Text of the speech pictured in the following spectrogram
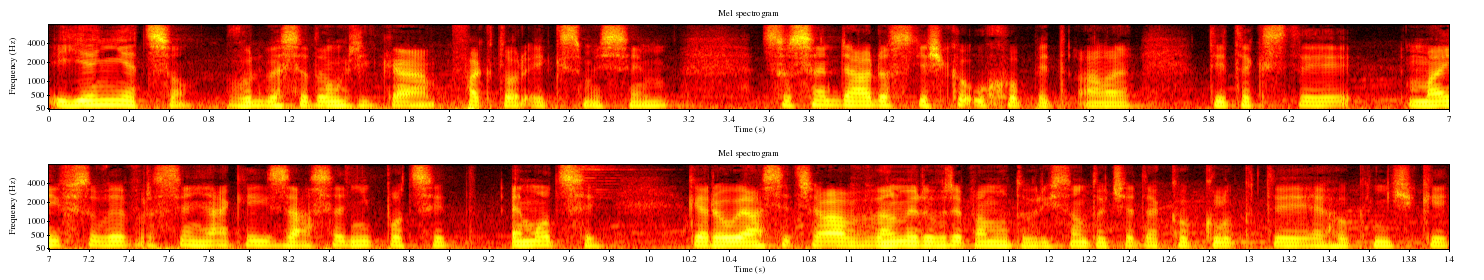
je něco, v hudbě se tomu říká faktor X, myslím, co se dá dost těžko uchopit, ale ty texty mají v sobě prostě nějaký zásadní pocit, emoci, kterou já si třeba velmi dobře pamatuju, když jsem to četl jako kluk ty jeho knížky,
